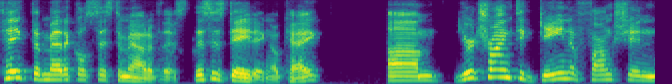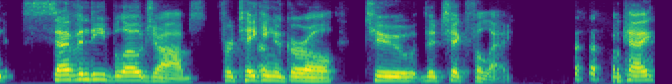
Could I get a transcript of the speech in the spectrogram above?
take the medical system out of this. This is dating, okay? Um, you're trying to gain a function 70 blowjobs for taking a girl to the Chick-fil-A okay?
